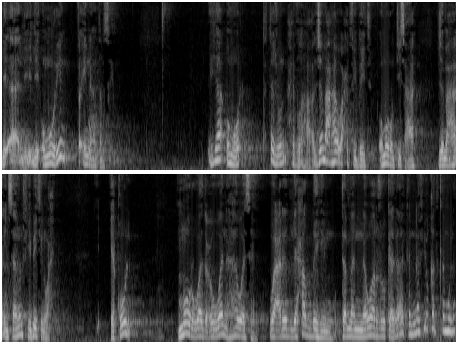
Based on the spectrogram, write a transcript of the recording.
لأمور فإنها تنصب هي أمور تحتاجون حفظها. جمعها واحد في بيت. أمور تسعة. جمعها إنسان في بيت واحد. يقول مر وادع وانهى وسل واعرض لحظهم تمنى وارجو كذاك النفي قد كمل.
